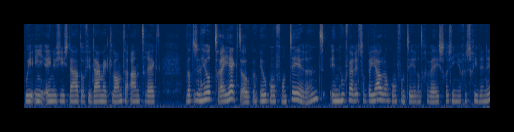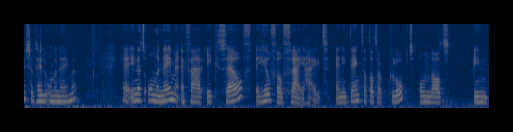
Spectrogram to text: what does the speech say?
hoe je in je energie staat, of je daarmee klanten aantrekt dat is een heel traject ook, heel confronterend. In hoeverre is dat bij jou dan confronterend geweest, gezien je geschiedenis, het hele ondernemen? Ja, in het ondernemen ervaar ik zelf heel veel vrijheid. En ik denk dat dat ook klopt, omdat in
